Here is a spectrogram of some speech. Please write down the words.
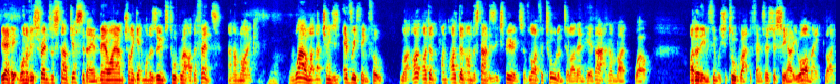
yeah, one of his friends was stabbed yesterday, and there I am trying to get him on a Zoom to talk about our defence, and I'm like, wow, like that changes everything for like I, I don't I don't understand his experience of life at all until I then hear that, and I'm like, well, I don't even think we should talk about defence. Let's just see how you are, mate. Like,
